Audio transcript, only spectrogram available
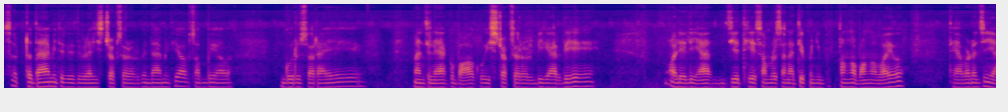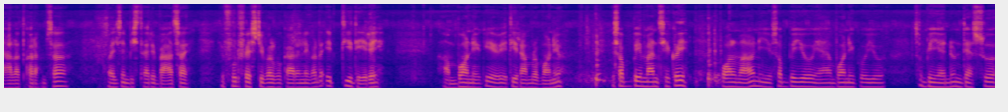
सट्ट दामी थियो त्यति बेला स्ट्रक्चरहरू पनि दामी थियो। अब सबै अब गोरु चराए मान्छेले यहाँको भएको स्ट्रक्चरहरू बिगारिदिए अलिअलि यहाँ जे थिए संरचना त्यो पनि भङ्ग भयो। त्यहाँबाट चाहिँ हालत खराब छ। अहिले चाहिँ बिस्तारै भएको छ। यो फुड फेस्टिभलको कारणले गर्दा यति धेरै बन्यो कि यति राम्रो बन्यो। यो सबै मान्छेकै पलमा हो नि। यो सबै यो यहाँ बनेको यो सबै हेर्नु नि त्यहाँ स्व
